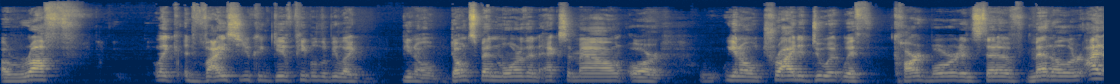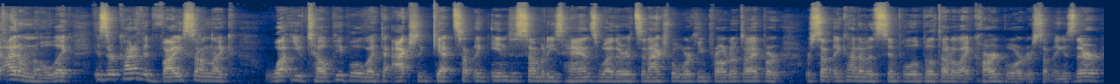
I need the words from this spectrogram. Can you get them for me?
a rough like advice you can give people to be like you know, don't spend more than X amount, or you know, try to do it with cardboard instead of metal, or I I don't know. Like, is there kind of advice on like what you tell people like to actually get something into somebody's hands, whether it's an actual working prototype or or something kind of as simple built out of like cardboard or something? Is there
